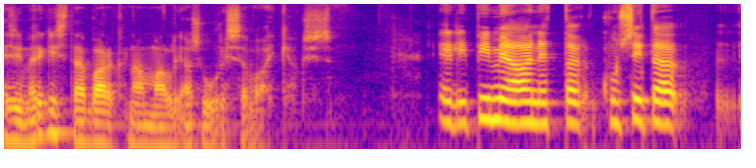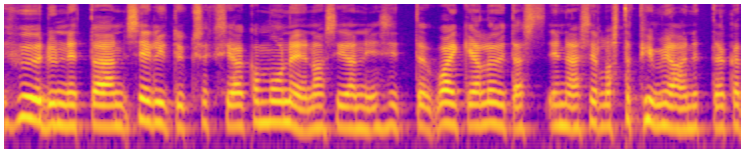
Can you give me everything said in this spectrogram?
Esimerkiksi tämä Barkanan malli on suurissa vaikeuksissa. Eli pimeä ainetta, kun sitä hyödynnetään selitykseksi aika moneen asiaan, niin sitten vaikea löytää enää sellaista pimeää ainetta, joka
